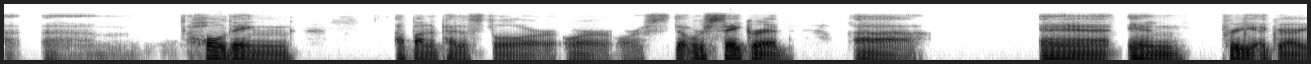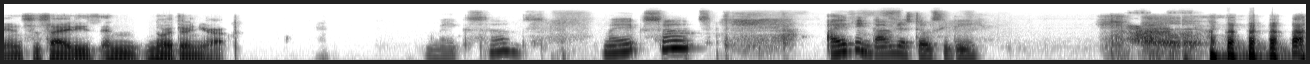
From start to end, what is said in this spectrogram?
uh, um, holding up on a pedestal or or or that were sacred uh, and in pre-agrarian societies in northern Europe. Makes sense. Makes sense. I think I'm just OCD.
